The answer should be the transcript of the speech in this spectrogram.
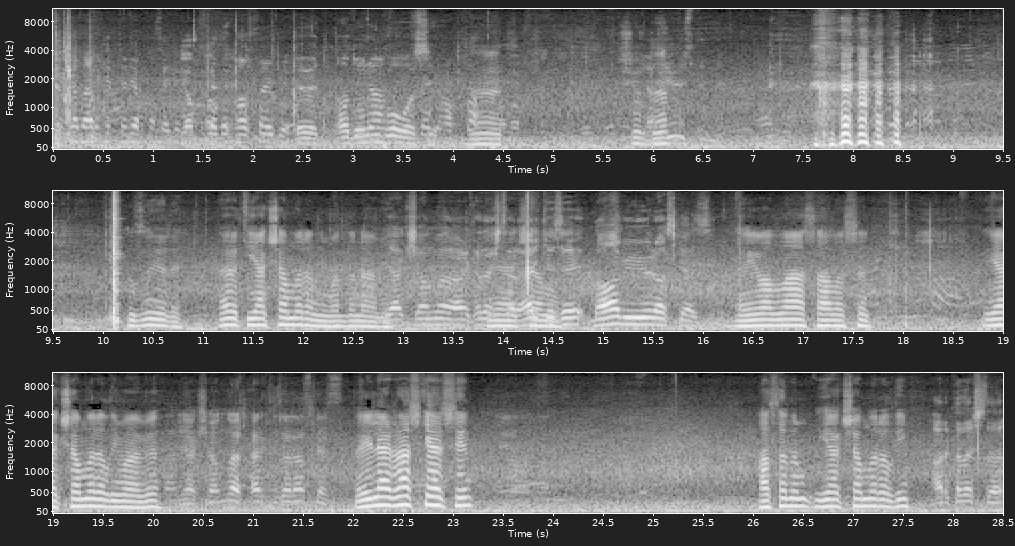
Geçen hareketleri yapmasaydı. Yapmasaydı kalsaydı. Evet, Adon'un kovası. Evet. Şurada. Uzun yere. Evet iyi akşamlar alayım Adnan abi. İyi akşamlar arkadaşlar. İyi akşamlar. Herkese daha büyüğü rast gelsin. Eyvallah sağ olasın. İyi akşamlar alayım abi. İyi akşamlar. Herkese rast gelsin. Beyler rast gelsin. Hasan'ım iyi akşamlar alayım. Arkadaşlar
